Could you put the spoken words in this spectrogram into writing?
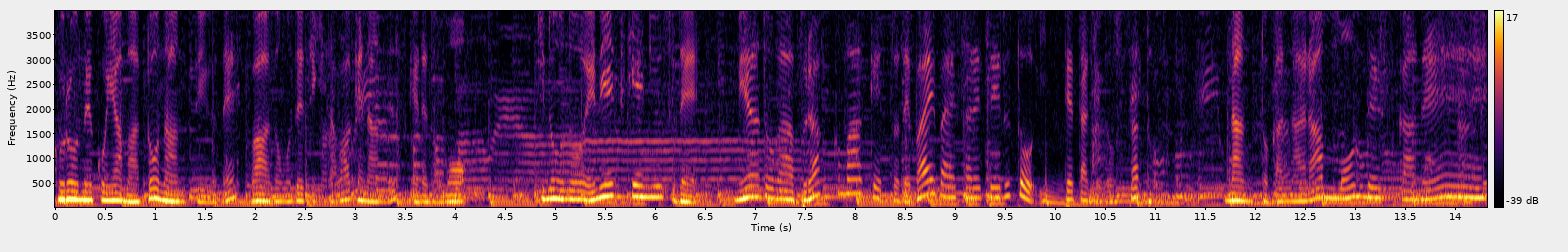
黒猫ヤマトなんていうねワードも出てきたわけなんですけれども昨日の NHK ニュースでメアドがブラックマーケットで売買されていると言ってたけどさと。なんとかならんもんですかね。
